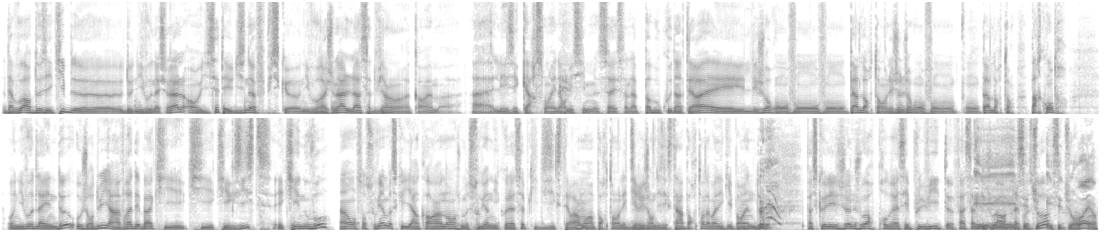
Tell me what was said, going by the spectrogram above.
d'avoir deux équipes de, de niveau national en U17 et U19, puisque au niveau régional là, ça devient euh, quand même euh, euh, les écarts sont énormissimes. Ça, ça n'a pas beaucoup d'intérêt et les joueurs vont, vont, vont perdre leur temps. Les jeunes joueurs vont, vont, vont perdre leur temps. Par contre au niveau de la N2, aujourd'hui, il y a un vrai débat qui, qui, qui existe et qui est nouveau. Hein, on s'en souvient parce qu'il y a encore un an, je me souviens de Nicolas Sepp qui disait que c'était vraiment important, les dirigeants disaient que c'était important d'avoir une équipe en N2 parce que les jeunes joueurs progressaient plus vite face à des joueurs très costauds. et c'est toujours vrai. Hein.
